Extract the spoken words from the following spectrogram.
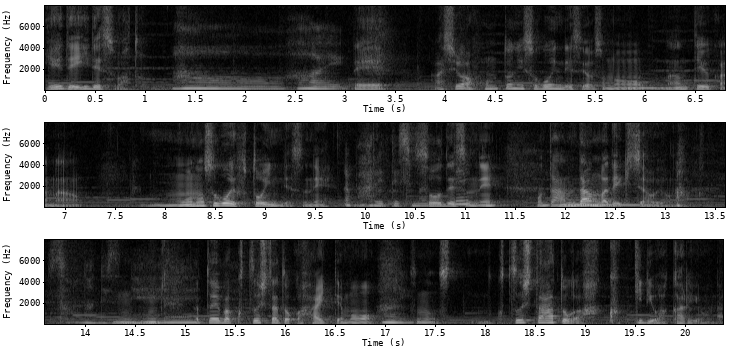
家でいいですわと。あーはい。で足は本当にすごいんですよ。その、なんていうかな。ものすごい太いんですね。やっぱ腫れてしまって。そうですね。もう段々ができちゃうような、そうなんですうんね、うん。例えば靴下とか履いても、はい。その靴下跡がくっきり分かるような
